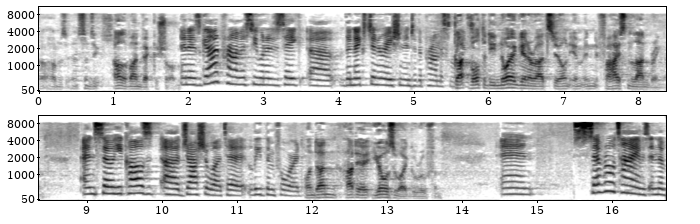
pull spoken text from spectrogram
haben sie, sind sie, alle waren weggestorben. And as God promised, He wanted to take uh, the next generation into the promised land. Gott wollte die neue Generation im in verheißene Land bringen. And so He calls uh, Joshua to lead them forward. Und dann hat er Josua gerufen. And several times in the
